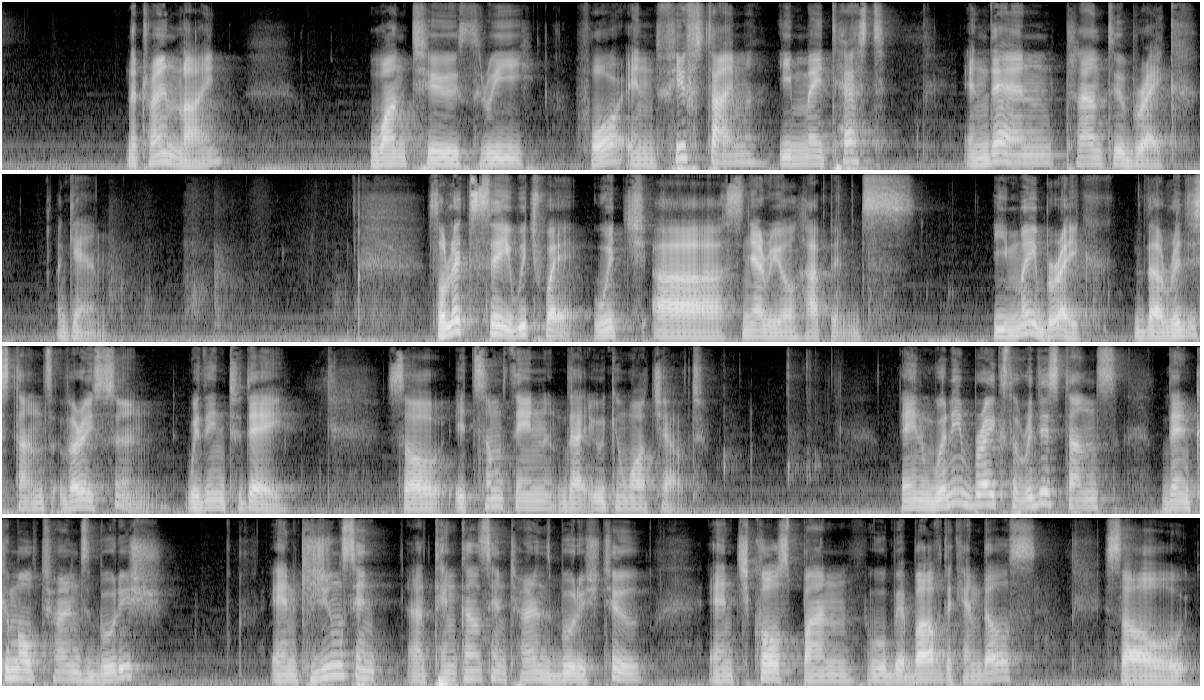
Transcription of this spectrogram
the trend line. 1, 2, 3, 4, and fifth time it may test and then plan to break again. So let's see which way, which uh, scenario happens. It may break the resistance very soon, within today. So it's something that you can watch out. And when it breaks the resistance, then Kumo turns bullish, and Kijun Sen, uh, Tenkan Sen turns bullish too, and Chikou span will be above the candles. So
